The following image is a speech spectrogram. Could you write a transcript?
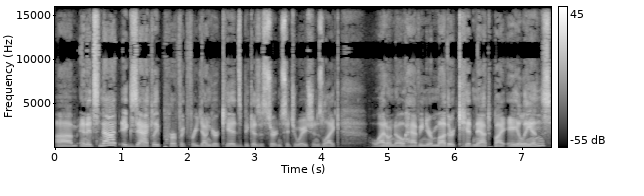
Um, and it's not exactly perfect for younger kids because of certain situations like oh, I don't know, having your mother kidnapped by aliens.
